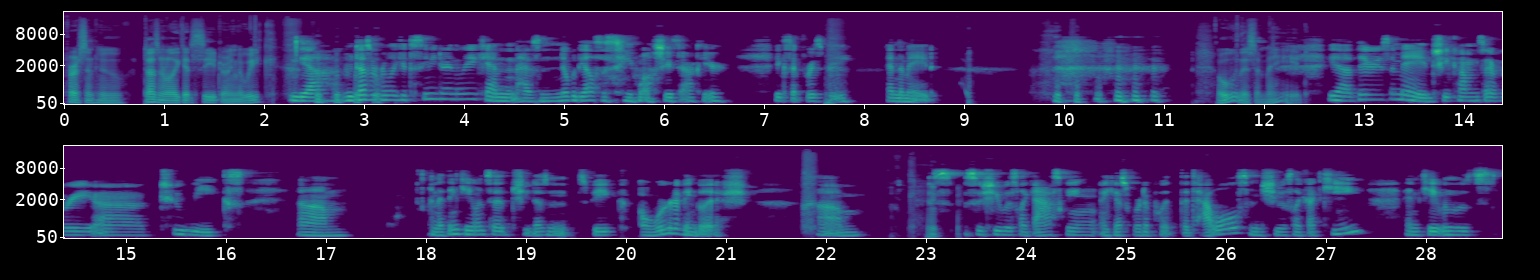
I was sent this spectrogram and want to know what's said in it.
person who doesn't really get to see you during the week. yeah, who doesn't really get to see me during the week and has nobody else to see while she's out here, except Frisbee and the maid. oh, there's a maid. yeah, there is a maid. She comes every uh, two weeks. Um, and I think Ewan said she doesn't speak a word of English. Um, Okay. So she was like asking, I guess, where to put the towels, and she was like a key, and Caitlin was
